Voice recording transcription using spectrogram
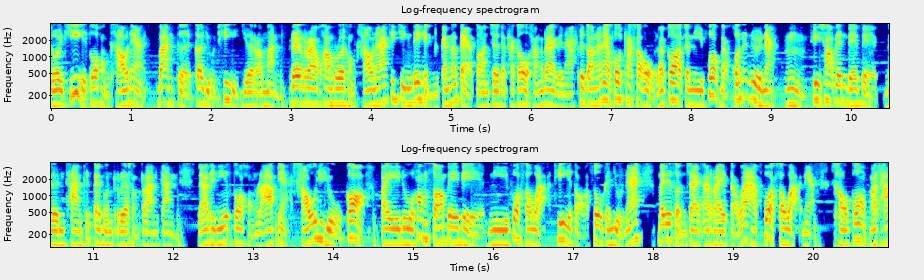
โดยที่ตัวของเขาเนี่ยบ้านเกิดก็อยู่ที่เยอรมัน เรื่องราวความรวยของเขานะที่จริงได้เห็นกันตั้งแต่ตอนเจอกับทาโอะครั้งแรกเลยนะคือตอนนั้นเนี่ยพวกทาคาโอแล้วก็จะมีพวกแบบคนอื่นๆนะที่ชอบเล่นเบเบดเดินทางขึ้นไปบนเรือสำราญกัน แล้วทีนี้ตัวของราฟเนี่ยเขาอยู่ๆก็ไปดูห้องซ้อมเบเบดมีพวกสวะที่ต่อสู้กันอยู่นะ ไม่ได้สนใจอะไรแต่ว่าพวกสวะเนี่ยเขาก็มาท้า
